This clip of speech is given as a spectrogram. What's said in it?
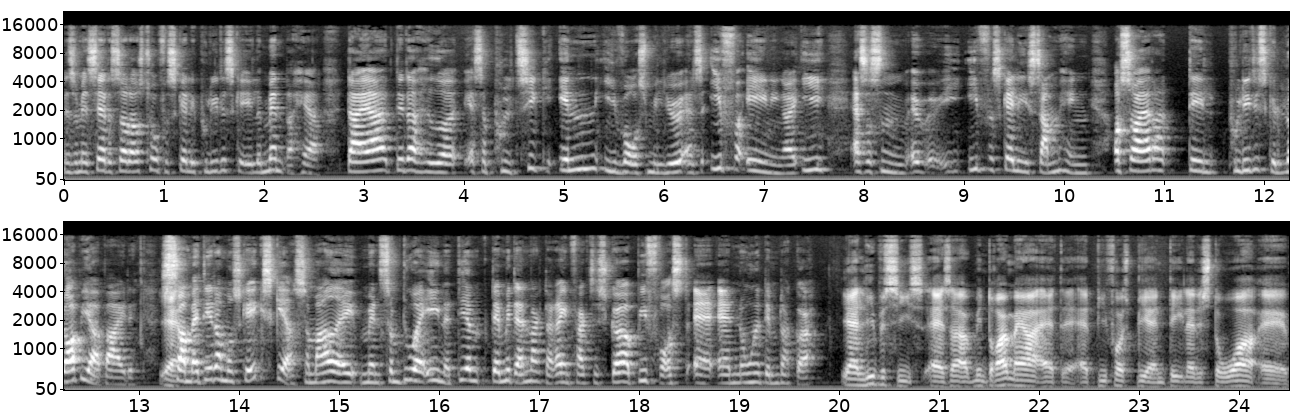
Men som jeg ser det, så er der også to forskellige politiske elementer her. Der er det, der hedder altså politik inden i vores miljø, altså i foreninger, i, altså sådan, øh, i, i forskellige sammenhænge. Og så er der det politiske lobbyarbejde, Ja. som er det, der måske ikke sker så meget af, men som du er en af dem, dem i Danmark, der rent faktisk gør, og Bifrost er, er nogle af dem, der gør. Ja, lige præcis. Altså, min drøm er, at, at Bifrost bliver en del af det store øh,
